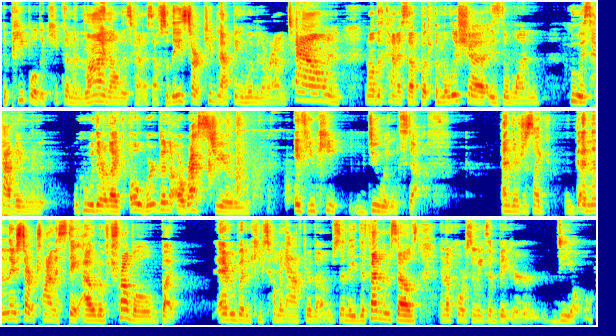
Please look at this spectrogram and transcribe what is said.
the people to keep them in line, all this kind of stuff. So they start kidnapping women around town and, and all this kind of stuff. But the militia is the one who is having who they're like, oh, we're gonna arrest you if you keep doing stuff. And they're just like and then they start trying to stay out of trouble, but everybody keeps coming after them. So they defend themselves, and of course, it makes a bigger deal.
